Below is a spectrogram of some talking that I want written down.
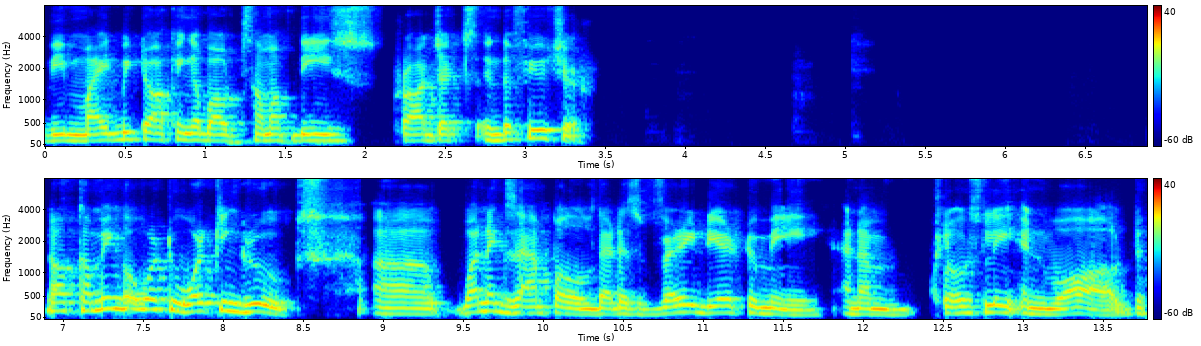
we might be talking about some of these projects in the future. Now coming over to working groups, uh, one example that is very dear to me and I'm closely involved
